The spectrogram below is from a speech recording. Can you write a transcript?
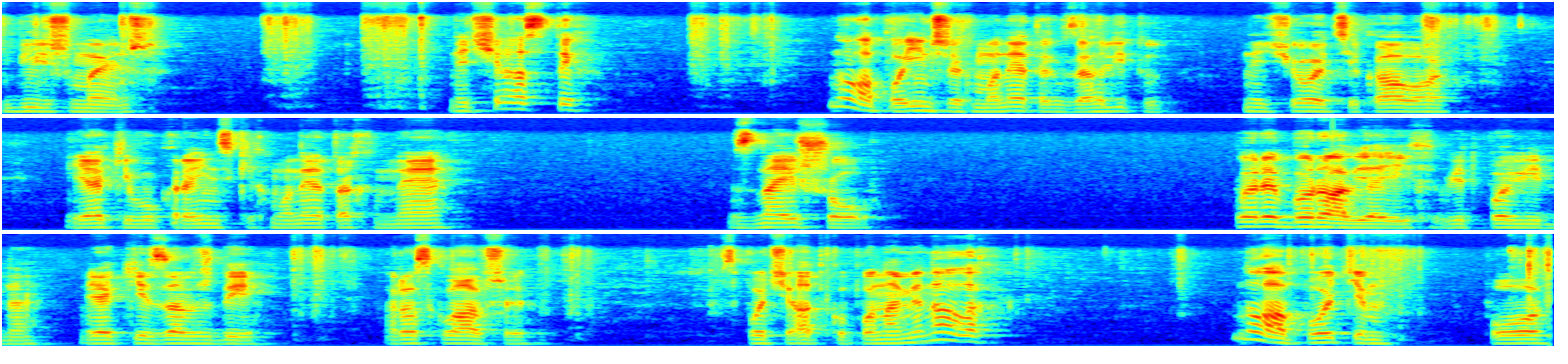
більш-менш нечастих. Ну, а по інших монетах взагалі тут нічого цікавого, як і в українських монетах, не знайшов. Перебирав я їх відповідно, як і завжди, розклавши спочатку по номіналах, ну а потім по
